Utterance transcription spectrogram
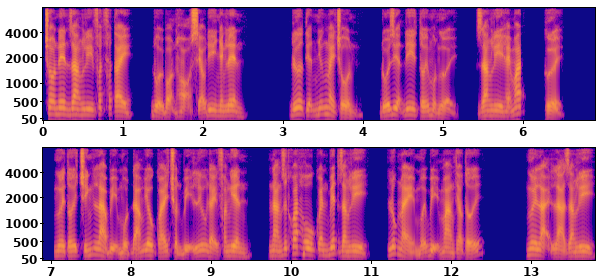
Cho nên giang ly phất phất tay, đuổi bọn họ xéo đi nhanh lên. Đưa tiện những này trồn, đối diện đi tới một người, giang ly hé mắt, cười. Người tới chính là bị một đám yêu quái chuẩn bị lưu đày phan nghiên, nàng dứt khoát hô quen biết giang ly, lúc này mới bị mang theo tới. Ngươi lại là giang ly.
